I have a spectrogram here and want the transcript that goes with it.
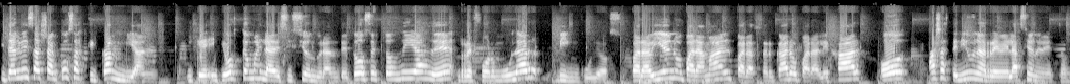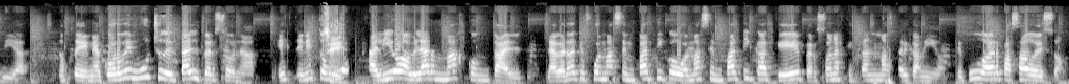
y tal vez haya cosas que cambian y que, y que vos tomes la decisión durante todos estos días de reformular vínculos, para bien o para mal, para acercar o para alejar, o hayas tenido una revelación en estos días. No sé, me acordé mucho de tal persona. En estos días salió a hablar más con tal. La verdad que fue más empático o más empática que personas que están más cerca mío. Te pudo haber pasado eso.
